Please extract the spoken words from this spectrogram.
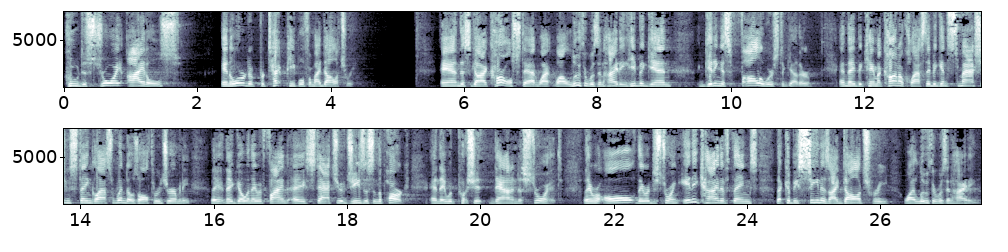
who destroy idols in order to protect people from idolatry. And this guy, Karlstadt, while Luther was in hiding, he began getting his followers together and they became iconoclasts. They began smashing stained glass windows all through Germany. They, they go and they would find a statue of Jesus in the park and they would push it down and destroy it. They were all, they were destroying any kind of things that could be seen as idolatry while Luther was in hiding.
